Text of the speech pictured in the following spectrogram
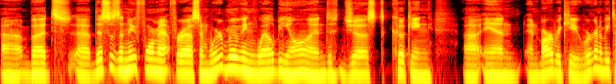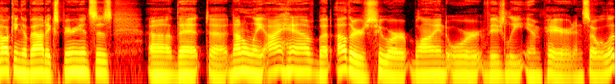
uh, but uh, this is a new format for us, and we're moving well beyond just cooking uh, and and barbecue. We're going to be talking about experiences uh, that uh, not only I have, but others who are blind or visually impaired. And so we're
